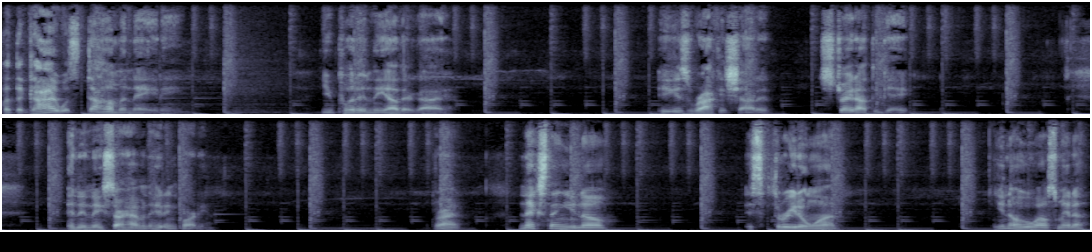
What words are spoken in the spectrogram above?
But the guy was dominating. You put in the other guy, he gets rocket shotted straight out the gate. And then they start having a hitting party. Right? Next thing you know, it's three to one You know who else made a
